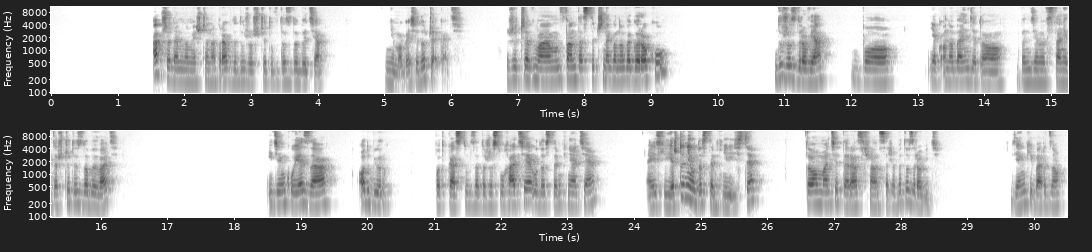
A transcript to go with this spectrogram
A przede mną jeszcze naprawdę dużo szczytów do zdobycia. Nie mogę się doczekać. Życzę Wam fantastycznego nowego roku, dużo zdrowia, bo jak ono będzie, to będziemy w stanie te szczyty zdobywać. I dziękuję za odbiór podcastów, za to, że słuchacie, udostępniacie. A jeśli jeszcze nie udostępniliście, to macie teraz szansę, żeby to zrobić. Dzięki bardzo.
